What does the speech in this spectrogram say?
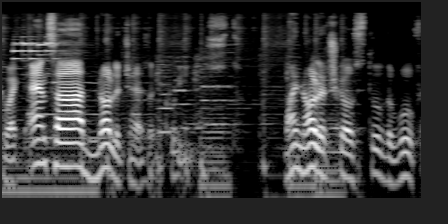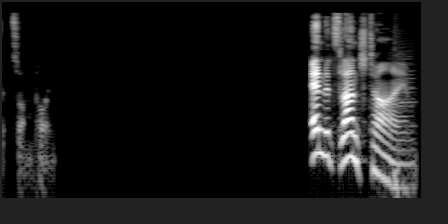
Correct answer, knowledge has increased. My knowledge goes through the roof at some point. And it's lunchtime.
